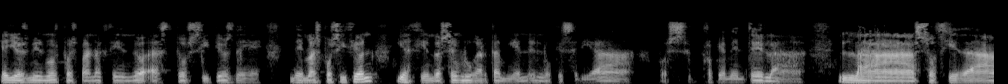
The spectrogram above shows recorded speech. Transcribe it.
ellos mismos pues van accediendo a estos sitios de, de más posición y haciéndose un lugar también en lo que sería pues propiamente la, la sociedad,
